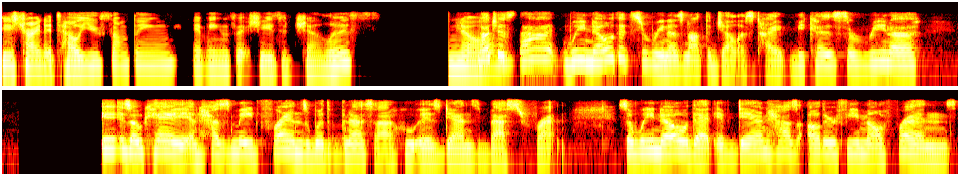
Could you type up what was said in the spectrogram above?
she's trying to tell you something, it means that she's jealous. No, not just that, we know that Serena's not the jealous type because Serena is okay and has made friends with Vanessa, who is Dan's best friend. So we know that if Dan has other female friends,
